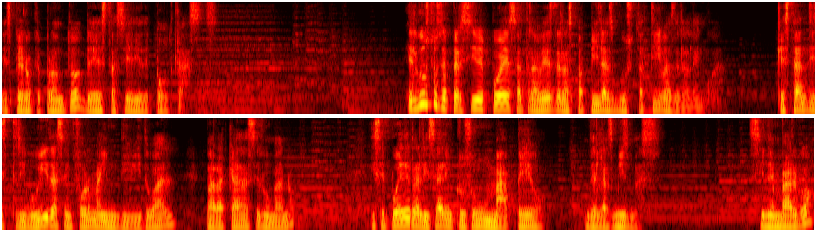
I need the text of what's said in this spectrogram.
espero que pronto, de esta serie de podcasts. El gusto se percibe pues a través de las papilas gustativas de la lengua, que están distribuidas en forma individual para cada ser humano y se puede realizar incluso un mapeo de las mismas. Sin embargo,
